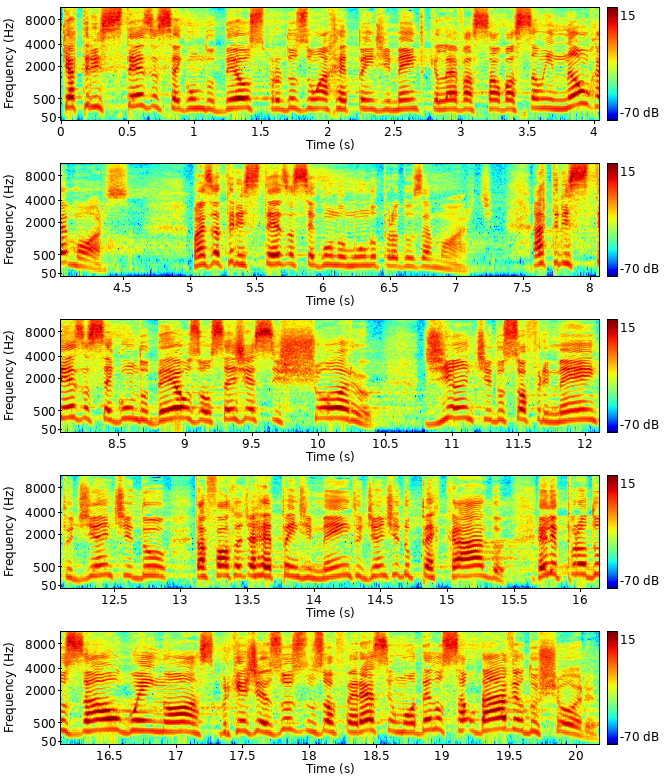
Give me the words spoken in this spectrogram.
que a tristeza, segundo Deus, produz um arrependimento que leva à salvação e não remorso. Mas a tristeza, segundo o mundo, produz a morte. A tristeza, segundo Deus, ou seja, esse choro, diante do sofrimento, diante do, da falta de arrependimento, diante do pecado, ele produz algo em nós, porque Jesus nos oferece um modelo saudável do choro.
